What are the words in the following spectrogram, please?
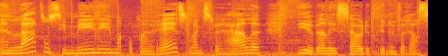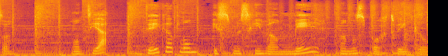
en laat ons je meenemen op een reis langs verhalen die je wel eens zouden kunnen verrassen. Want ja, Decathlon is misschien wel meer dan een sportwinkel.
